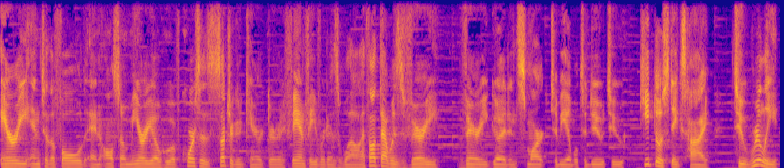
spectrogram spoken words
Eri into the fold and also Mirio, who of course is such a good character, a fan favorite as well, I thought that was very, very good and smart to be able to do to keep those stakes high, to really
